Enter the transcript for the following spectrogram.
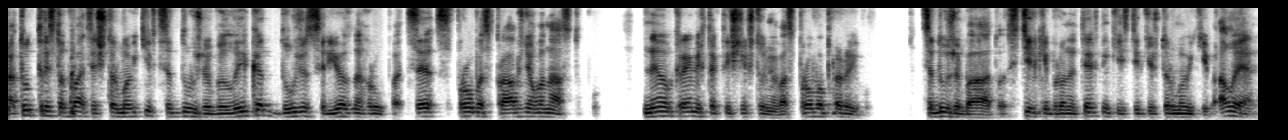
А тут 320 штурмовиків це дуже велика, дуже серйозна група. Це спроба справжнього наступу, не окремих тактичних штурмів, а спроба прориву. Це дуже багато. Стільки бронетехніки, стільки штурмовиків. Але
